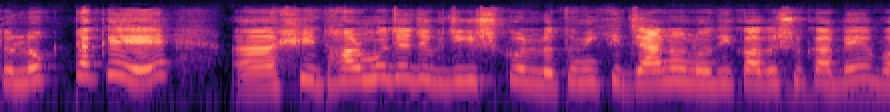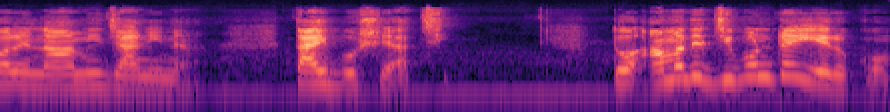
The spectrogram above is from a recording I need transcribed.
তো লোকটাকে সেই ধর্মযাজক জিজ্ঞেস করল, তুমি কি জানো নদী কবে শুকাবে? বলে, না, আমি জানি না। তাই বসে আছি। তো আমাদের জীবনটাই এরকম।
